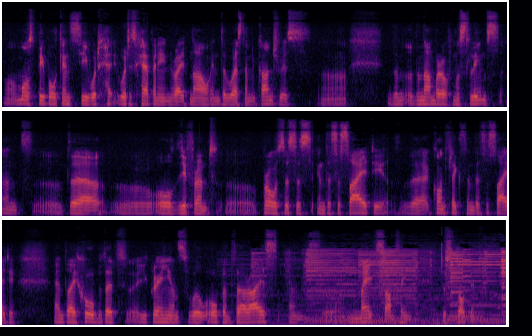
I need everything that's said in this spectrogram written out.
well, most people can see what what is happening right now in the Western countries. Uh, the, the number of Muslims and uh, the uh, all different uh, processes in the society, the conflicts in the society. And I hope that Ukrainians will open their eyes and make something to stop it.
